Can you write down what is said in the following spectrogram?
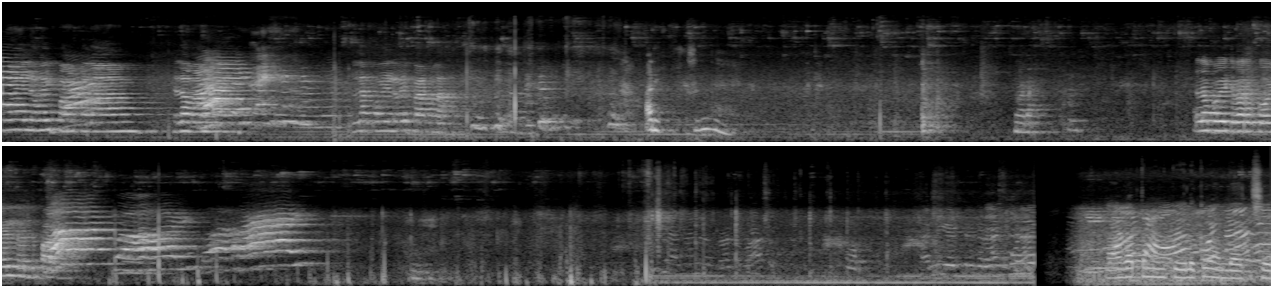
கோயிலில் போய் பார்க்கலாம் எல்லாம் வாங்க எல்லாம் கோயிலில் போய் பார்க்கலாம். அடி இருங்க. எல்லாம் போயிட்டு வர கோயில் வந்து பார்க்கலாம். நாகாத்தம்மன் கோயிலுக்கு வந்தாச்சு.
